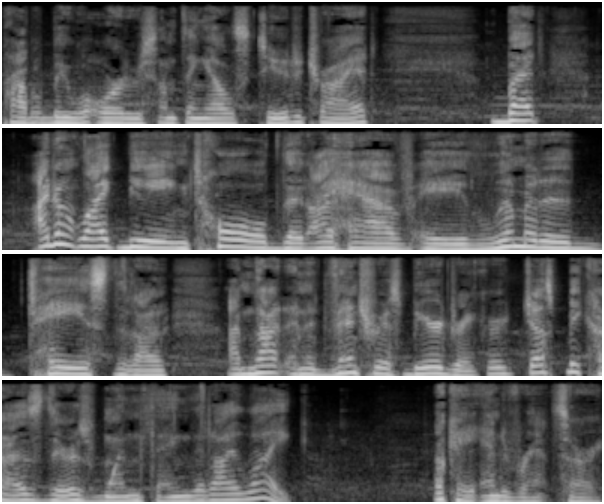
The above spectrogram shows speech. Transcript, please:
probably will order something else too to try it. But I don't like being told that I have a limited taste, that I, I'm not an adventurous beer drinker just because there's one thing that I like. Okay, end of rant. Sorry.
